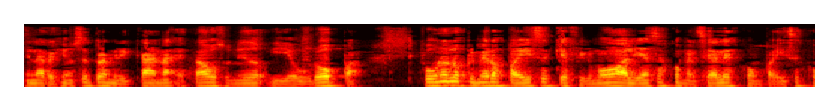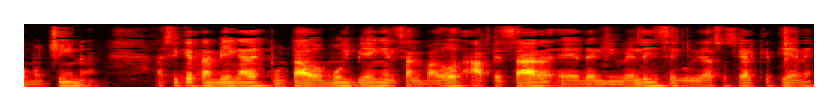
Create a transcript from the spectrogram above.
en la región centroamericana, Estados Unidos y Europa. Fue uno de los primeros países que firmó alianzas comerciales con países como China. Así que también ha despuntado muy bien El Salvador a pesar eh, del nivel de inseguridad social que tiene.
